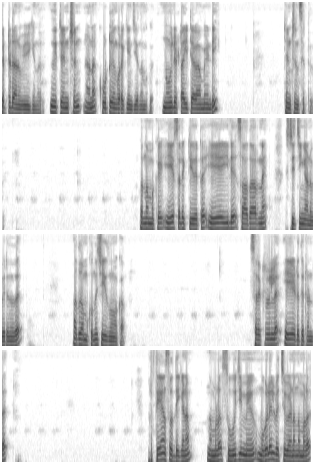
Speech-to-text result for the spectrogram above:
കെട്ടിടാൻ ഉപയോഗിക്കുന്നത്. ഇത് ടെൻഷൻ ആണ് കൂട്ടുകയും കുറയ്ക്കുകയും ചെയ്യുന്നത് നമുക്ക്. നൂൽ ടൈറ്റ് ആകാൻ വേണ്ടി ടെൻഷൻ സെറ്റ് ഇപ്പം നമുക്ക് എ സെലക്ട് ചെയ്തിട്ട് എയിൽ സാധാരണ സ്റ്റിച്ചിങ് ആണ് വരുന്നത്. അത് നമുക്കൊന്ന് ചെയ്തു നോക്കാം. സെലക്ടറിൽ എ എടുത്തിട്ടുണ്ട്. പ്രത്യേകം ശ്രദ്ധിക്കണം. നമ്മൾ സൂചി മുകളിൽ വെച്ച് വേണം നമ്മൾ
